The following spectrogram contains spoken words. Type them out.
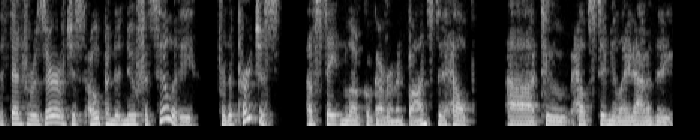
the Federal Reserve just opened a new facility for the purchase of state and local government bonds to help uh, to help stimulate out of the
